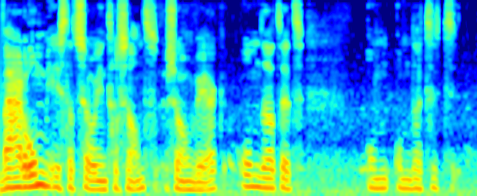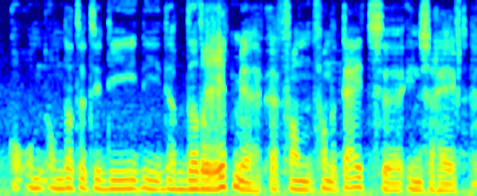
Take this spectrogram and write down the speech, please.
waarom is dat zo interessant, zo'n werk? Omdat het, om, omdat het, om, omdat het die, die, dat, dat ritme eh, van, van de tijd eh, in zich heeft. Mm.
